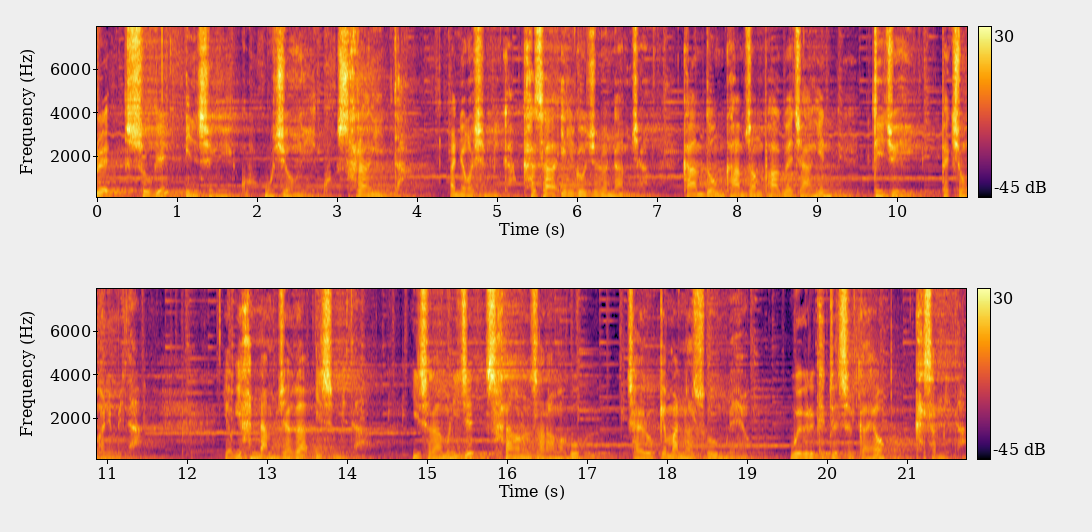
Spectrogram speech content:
노래 속에 인생이 있고 우정이 있고 사랑이 있다. 안녕하십니까. 가사 읽어주는 남자. 감동 감성 파괴 장인 DJ 백종환입니다. 여기 한 남자가 있습니다. 이 사람은 이제 사랑하는 사람하고 자유롭게 만날 수가 없네요. 왜 그렇게 됐을까요? 가사입니다.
